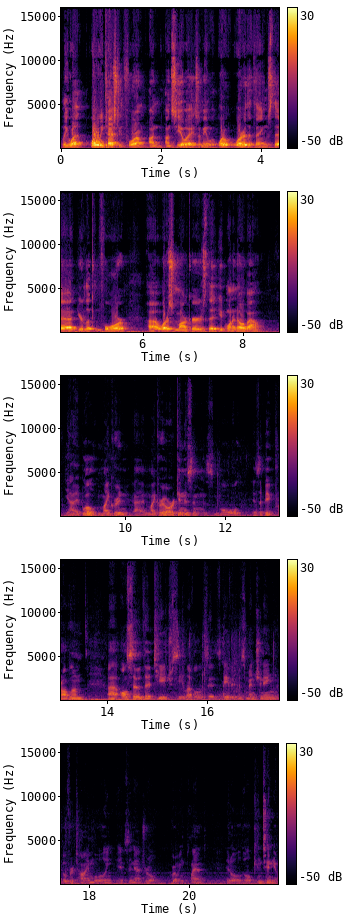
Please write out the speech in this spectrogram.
Lee, what, what are we testing for on, on, on COAs? I mean, what are, what are the things that you're looking for? Uh, what are some markers that you'd want to know about? Yeah, well, micro, uh, microorganisms, mold is a big problem. Uh, also, the THC levels, as David was mentioning, over time, will it's a natural growing plant. It'll, it'll continue.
